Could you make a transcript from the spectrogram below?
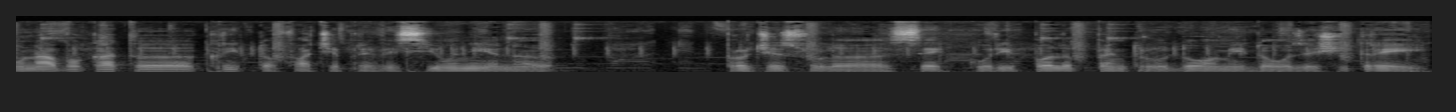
Un avocat uh, cripto face prevesiuni în uh, procesul uh, SEC cu Ripple pentru 2023.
